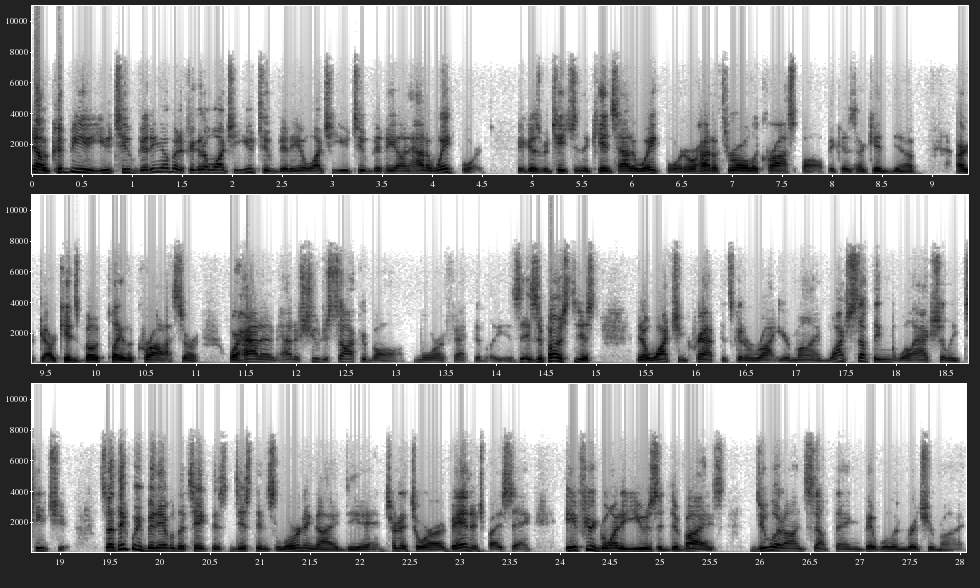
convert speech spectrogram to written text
Now it could be a YouTube video, but if you're going to watch a YouTube video, watch a YouTube video on how to wakeboard because we're teaching the kids how to wakeboard or how to throw a lacrosse ball because our kid, you know, our, our kids both play lacrosse or or how to how to shoot a soccer ball more effectively. As, as opposed to just you know watching crap that's going to rot your mind. Watch something that will actually teach you. So i think we've been able to take this distance learning idea and turn it to our advantage by saying if you're going to use a device do it on something that will enrich your mind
